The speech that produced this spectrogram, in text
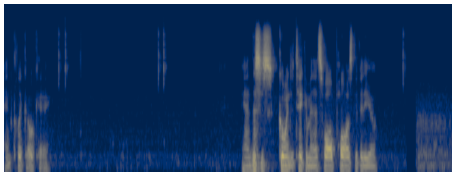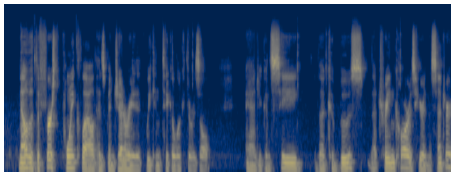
and click OK. And this is going to take a minute, so I'll pause the video. Now that the first point cloud has been generated, we can take a look at the result. And you can see the caboose, that train car is here in the center.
